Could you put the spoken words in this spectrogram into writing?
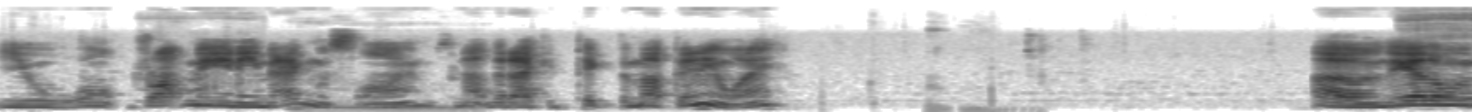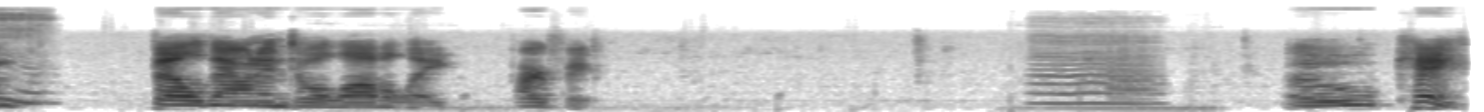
You won't drop me any magma slimes. Not that I could pick them up anyway. Oh, and the other one fell down into a lava lake. Perfect. Okay.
